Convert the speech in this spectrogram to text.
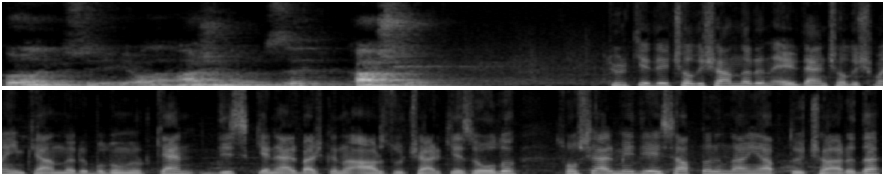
koronavirüsü ile ilgili olan harcamalarımızı karşılıyor. Türkiye'de çalışanların evden çalışma imkanları bulunurken DİSK Genel Başkanı Arzu Çerkezoğlu sosyal medya hesaplarından yaptığı çağrıda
